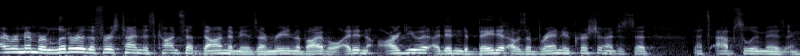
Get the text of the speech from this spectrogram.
I remember literally the first time this concept dawned on me as I'm reading the Bible, I didn't argue it, I didn't debate it. I was a brand new Christian. I just said, that's absolutely amazing.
